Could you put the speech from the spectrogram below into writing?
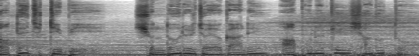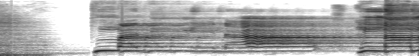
সতেজ টিভি সুন্দরের জয়গানে আপনাকে স্বাগত। মদিনা নাম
